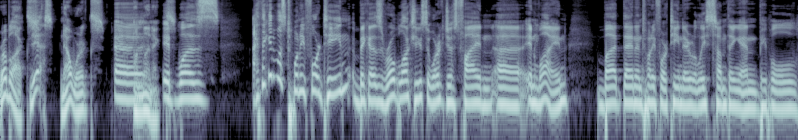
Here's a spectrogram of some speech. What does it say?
Roblox, yes. now works. Uh, On Linux. It was, I think it was 2014 because Roblox used to work just fine uh, in Wine, but then in 2014 they released something and people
